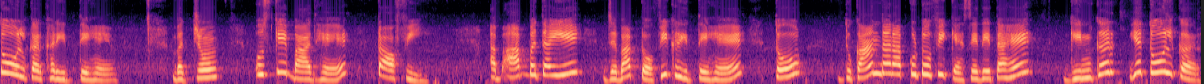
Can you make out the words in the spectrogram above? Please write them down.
तोल कर खरीदते हैं। बच्चों, उसके बाद है टॉफ़ी। अब आप बताइए, जब आप टॉफ़ी खरीदते हैं तो दुकानदार आपको टॉफ़ी कैसे देता है? गिनकर या तोलकर?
